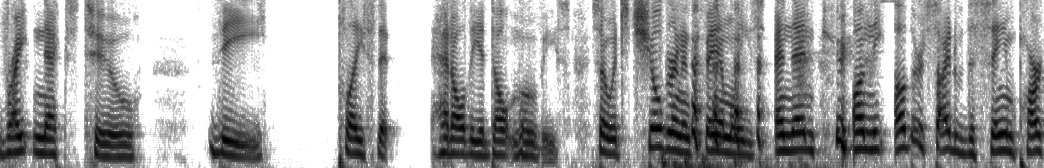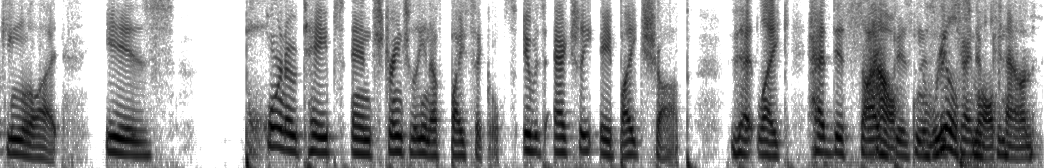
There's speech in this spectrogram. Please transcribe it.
right next to the place that had all the adult movies. So it's children and families. and then on the other side of the same parking lot is porno tapes and strangely enough bicycles. It was actually a bike shop that like had this side wow, business. Real small town.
